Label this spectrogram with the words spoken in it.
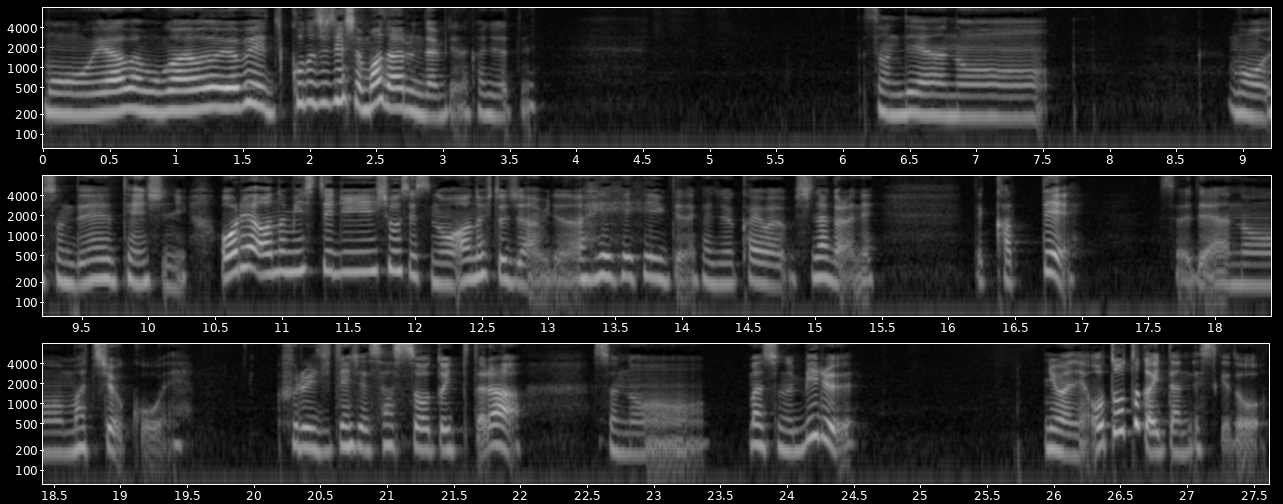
もうやばいもうやべえこの自転車まだあるんだ！みたいな感じになってね。そんであのー、もうそんでね店主に「あれ？あのミステリー小説のあの人じゃん」みたいな「へへへ」みたいな感じの会話をしながらねで買ってそれであのー、街をこうね古い自転車でさっそうと行ってたらそのまあそのビルにはね弟がいたんですけど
